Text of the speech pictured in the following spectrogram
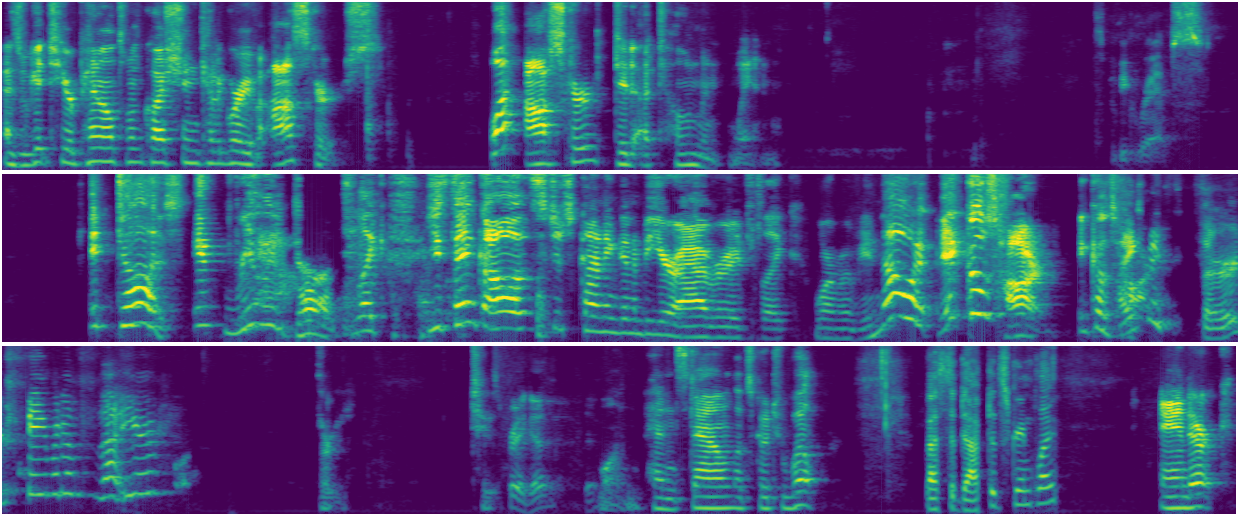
As we get to your penultimate question, category of Oscars. What Oscar did Atonement win? This movie rips. It does. It really does. Like you think, oh, it's just kind of going to be your average like war movie. No, it, it goes hard. It goes I think hard. my third favorite of that year. Three, two, It's pretty good. One. Pens down. Let's go to Will Best adapted screenplay. and Erick.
